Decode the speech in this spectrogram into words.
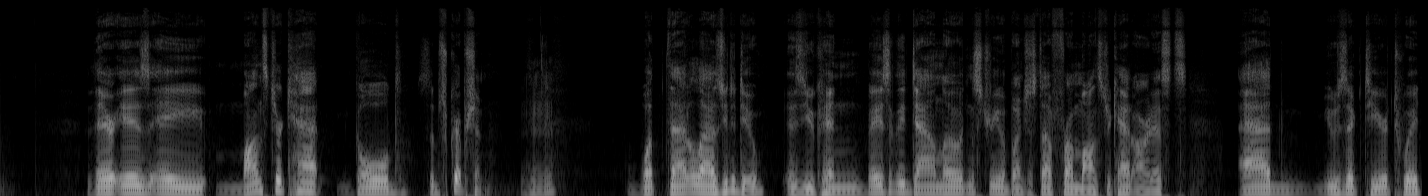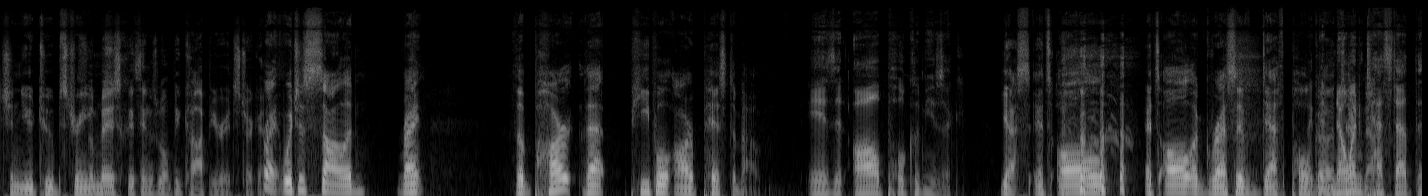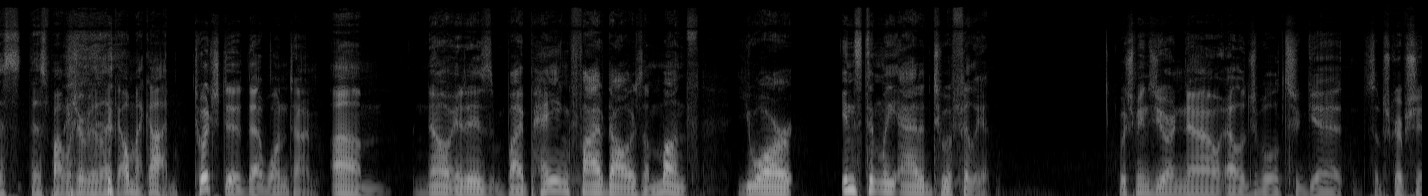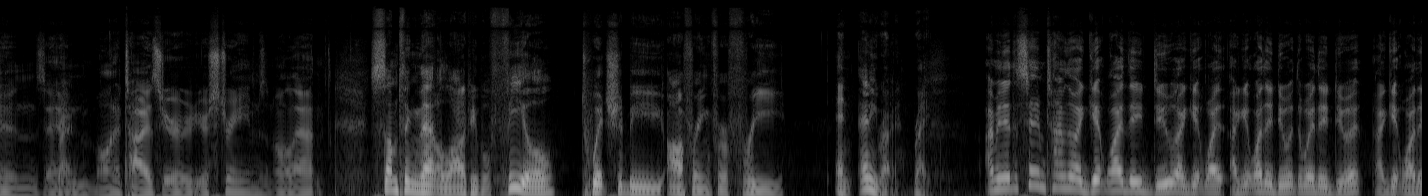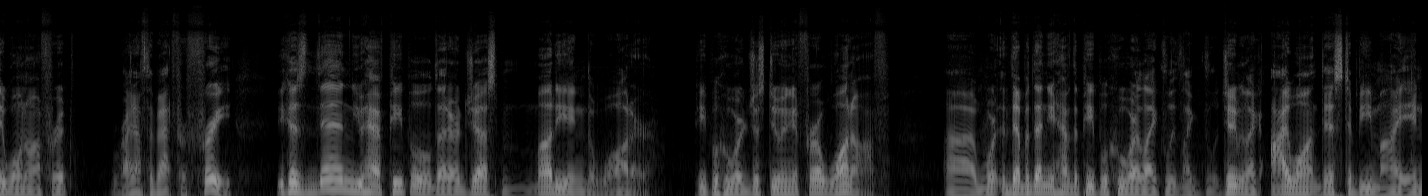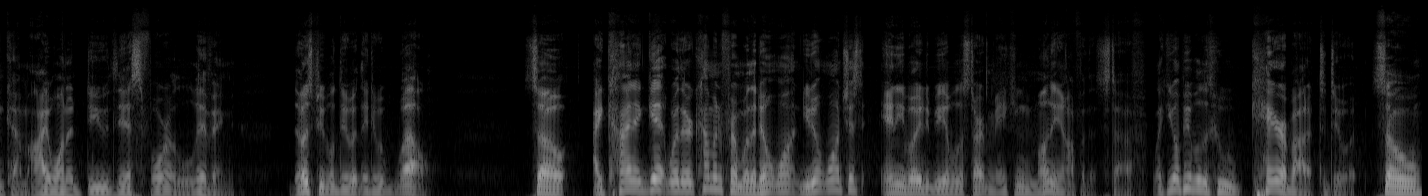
there is a Monstercat Gold subscription. Mm-hmm. What that allows you to do is you can basically download and stream a bunch of stuff from Monstercat artists, add music to your Twitch and YouTube streams. So basically, things won't be copyright stricken. Right, which is solid, right? The part that people are pissed about. Is it all polka music? Yes, it's all it's all aggressive death Like, polka. did no one test out this this publisher? Was like, oh my god, Twitch did that one time. Um, no, it is by paying five dollars a month, you are instantly added to affiliate. which means you are now eligible to get subscriptions and monetize your your streams and all that. Something that a lot of people feel Twitch should be offering for free. and Anyway, right. I mean, at the same time, though, I get why they do. I get why I get why they do it the way they do it. I get why they won't offer it right off the bat for free, because then you have people that are just muddying the water. People who are just doing it for a one-off. Uh, where- th- but then you have the people who are like, le- like legitimately, like, I want this to be my income. I want to do this for a living. Those people do it. They do it well. So I kind of get where they're coming from. Where they don't want you don't want just anybody to be able to start making money off of this stuff. Like you want people who care about it to do it. so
